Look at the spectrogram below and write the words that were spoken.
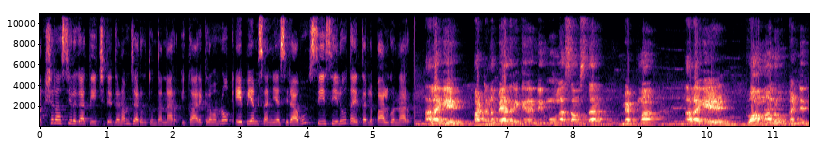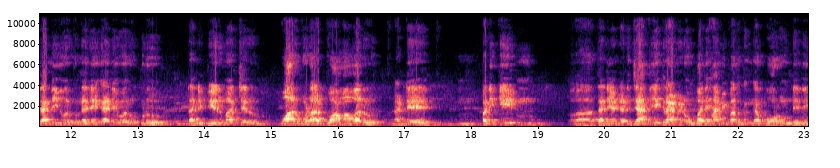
అక్షరాస్యులుగా తీర్చిదిద్దడం జరుగుతుందన్నారు. ఈ కార్యక్రమంలో ఏపీఎం సన్యాసిరావు సీసీలు తదితరులు పాల్గొన్నారు. అలాగే పట్టణ పేదరిక నిర్మూలన సంస్థ మెప్మా అలాగే డ్వామాలో అంటే దాన్ని ఇదివరకు నరేగా అనేవారు ఇప్పుడు దాన్ని పేరు మార్చారు. వారు కూడా డ్వామా వారు అంటే పనికి దాని ఏంటంటే జాతీయ గ్రామీణ ఉపాధి హామీ పథకంగా పూర్వం ఉండేది.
